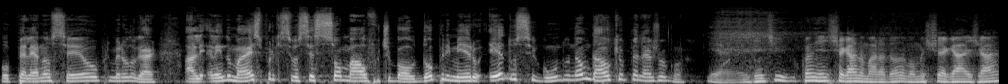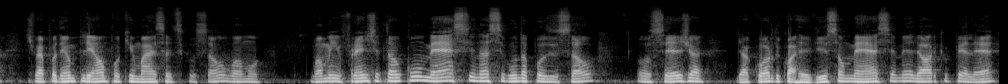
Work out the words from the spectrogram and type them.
o Pelé não ser o primeiro lugar. Além do mais, porque se você somar o futebol do primeiro e do segundo, não dá o que o Pelé jogou. É, a gente, quando a gente chegar no Maradona, vamos chegar já, a gente vai poder ampliar um pouquinho mais essa discussão. Vamos, vamos em frente então com o Messi na segunda posição, ou seja, de acordo com a revista, o Messi é melhor que o Pelé.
